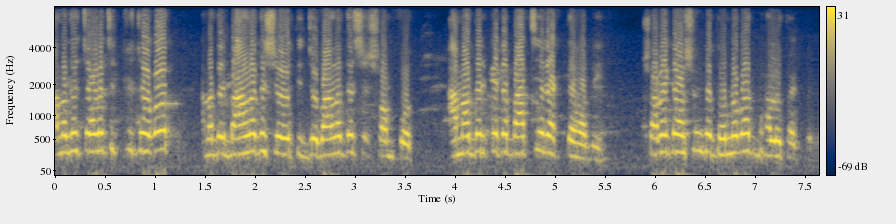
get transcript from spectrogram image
আমাদের চলচ্চিত্র জগৎ, আমাদের বাংলাদেশের ঐতিহ্য, বাংলাদেশের সম্পদ। আমাদেরকে এটা বাঁচিয়ে রাখতে হবে। সবাইকে অসংখ্য ধন্যবাদ। ভালো থাকবেন।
